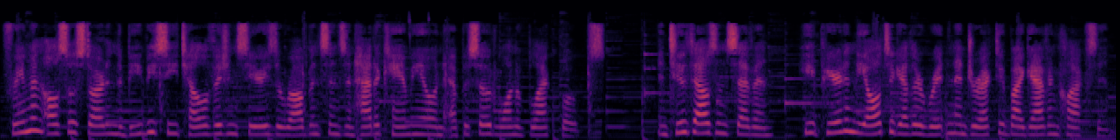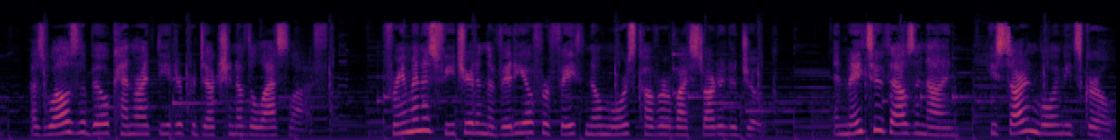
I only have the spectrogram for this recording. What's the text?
Freeman also starred in the BBC television series The Robinsons and had a cameo in episode 1 of Black Books. In 2007, he appeared in the All Together written and directed by Gavin Claxton, as well as the Bill Kenwright theater production of The Last Laugh. Freeman is featured in the video for Faith No More's cover of I Started a Joke. In May 2009, he starred in Boy Meets Girl,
